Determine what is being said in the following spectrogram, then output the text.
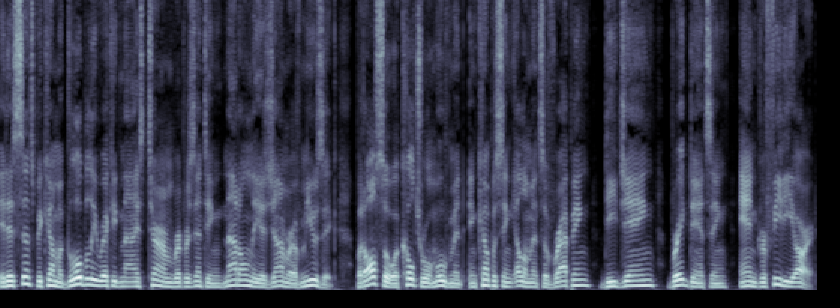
It has since become a globally recognized term representing not only a genre of music, but also a cultural movement encompassing elements of rapping, DJing, breakdancing, and graffiti art.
